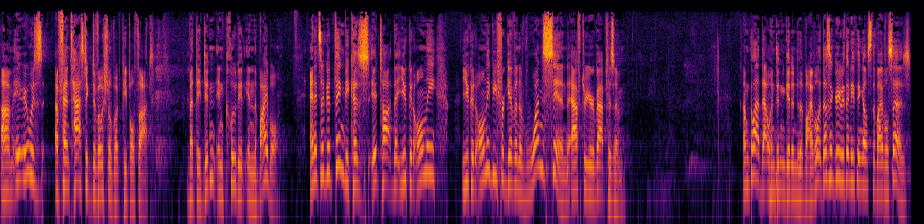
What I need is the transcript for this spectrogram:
Um, it, it was a fantastic devotional book, people thought, but they didn't include it in the Bible. And it's a good thing because it taught that you could only, you could only be forgiven of one sin after your baptism. I'm glad that one didn't get into the Bible. It doesn't agree with anything else the Bible says.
